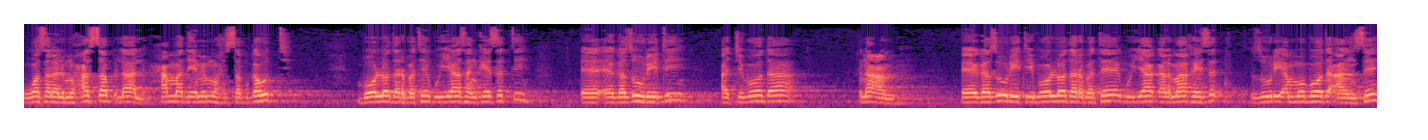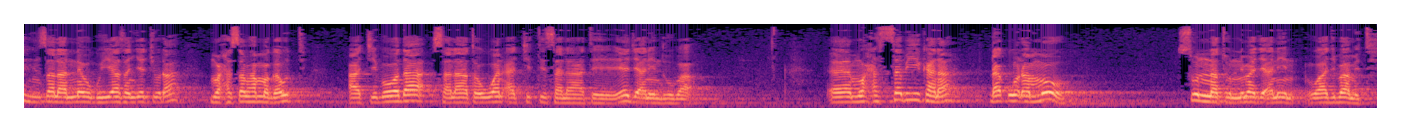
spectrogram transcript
وصل المحسب. لا محمد يمين محسب قوت. بولو دربتي قيا سن كيستي إيجا زهريتي أجبودا نعم. Eega zuuriitii boolloo darbatee guyyaa qalmaa keessatti zuurii ammoo booda aansee hin salaannee guyyaa san jechuudha muxasab hamma ga'utti achi booda salaatowwan achitti salaatee jedhaniin duuba muxasabii kana dhaquun ammoo sunnatun nima jedhaniin waajibaa miti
